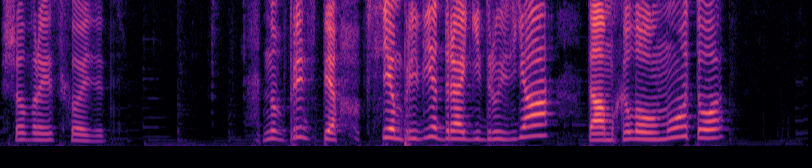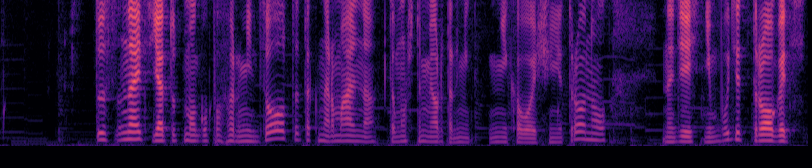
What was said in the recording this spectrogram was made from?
Что происходит? Ну, в принципе, всем привет, дорогие друзья. Там Hello Moto. Тут, знаете, я тут могу пофармить золото так нормально, потому что мертвый ни никого еще не тронул. Надеюсь, не будет трогать.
